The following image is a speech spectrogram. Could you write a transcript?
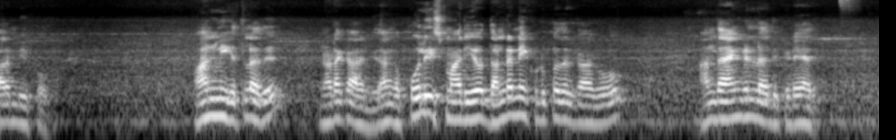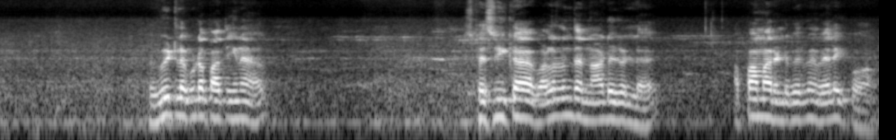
ஆரம்பிப்போம்? ஆன்மீகத்தில் அது நடக்க ஆரம்பிக்குது. அங்கே போலீஸ் மாதிரியோ தண்டனை கொடுப்பதற்காகவோ அந்த ஆங்கிளில் அது கிடையாது. இப்போ வீட்டில் கூட பார்த்தீங்கன்னா ஸ்பெசிஃபிக்காக வளர்ந்த நாடுகளில் அப்பா அம்மா ரெண்டு பேருமே வேலைக்கு போவாங்க.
